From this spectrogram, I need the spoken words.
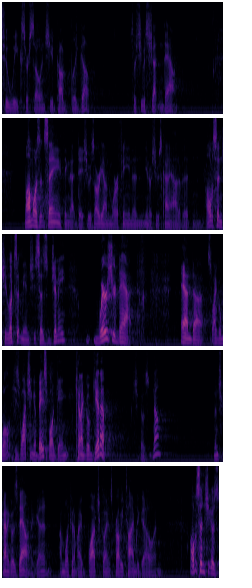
two weeks or so, and she'd probably go. So she was shutting down. Mom wasn't saying anything that day. She was already on morphine and, you know, she was kind of out of it. And all of a sudden she looks at me and she says, Jimmy, where's your dad? And uh, so I go, well, he's watching a baseball game. Can I go get him? She goes, no. Then she kind of goes down again. And I'm looking at my watch going, it's probably time to go. And all of a sudden she goes,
